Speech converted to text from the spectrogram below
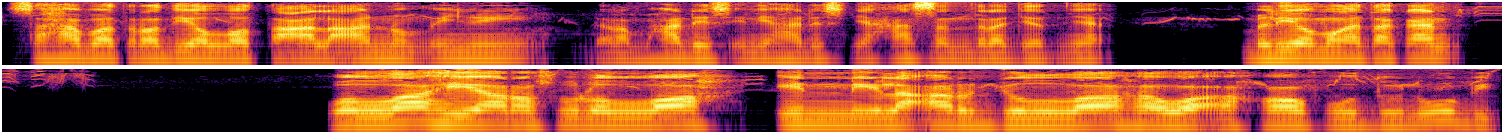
Sahabat radhiyallahu taala anum ini dalam hadis ini hadisnya Hasan derajatnya. Beliau mengatakan, Wallahi ya Rasulullah, inni la arjullaha wa akhafu dunubi.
